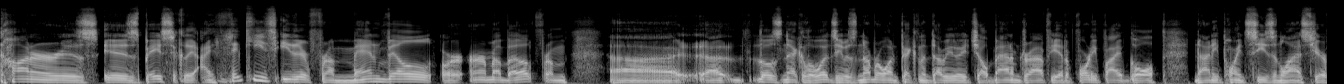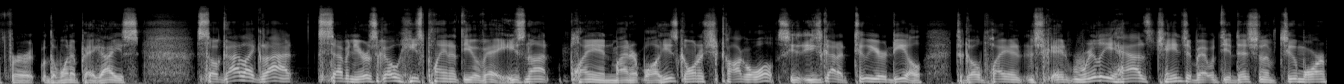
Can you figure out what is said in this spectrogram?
Connor is is basically, I think he's either from Mannville or Irma, but from uh, uh, those neck of the woods. He was number one pick in the WHL Bantam draft. He had a 45 goal, 90 point season last year for the Winnipeg Ice. So a guy like that seven years ago, he's playing at the U of A. He's not playing minor. Well, he's going to Chicago Wolves. He, has got a two-year deal to go play. It really has changed a bit with the addition of two more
